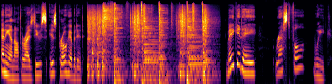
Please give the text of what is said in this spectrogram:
Any unauthorized use is prohibited. Make it a restful week.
